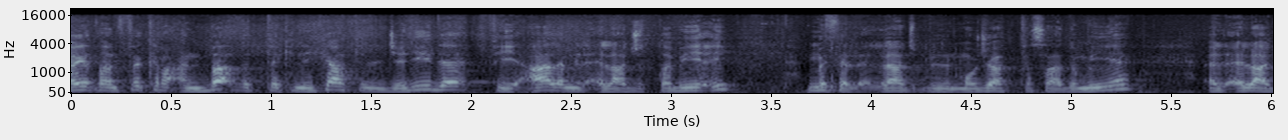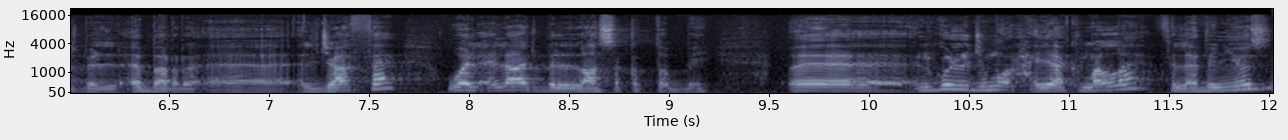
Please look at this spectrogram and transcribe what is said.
أيضا فكرة عن بعض التكنيكات الجديدة في عالم العلاج الطبيعي مثل العلاج بالموجات التصادمية، العلاج بالإبر آه، الجافة، والعلاج باللاصق الطبي. آه، نقول للجمهور حياكم الله في الافنيوز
